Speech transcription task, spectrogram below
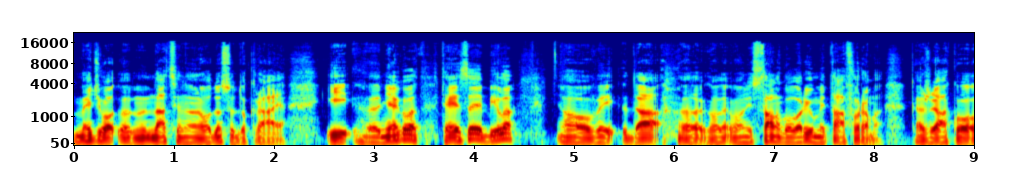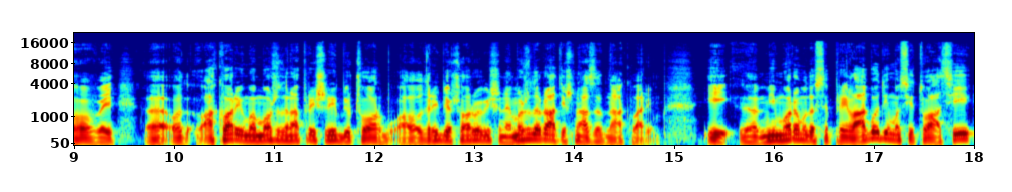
među nacionalne odnose do kraja i e, njegova teza je bila ovaj, da on je stalno govori u metaforama. Kaže, ako ovaj, od akvarijuma može da napraviš riblju čorbu, a od riblje čorbe više ne može da vratiš nazad na akvarijum. I e, mi moramo da se prilagodimo situaciji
